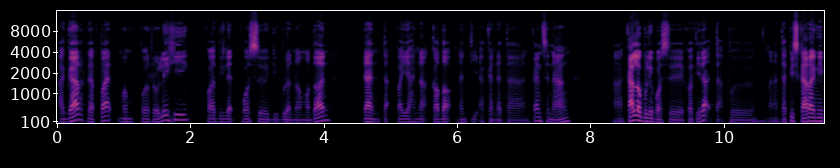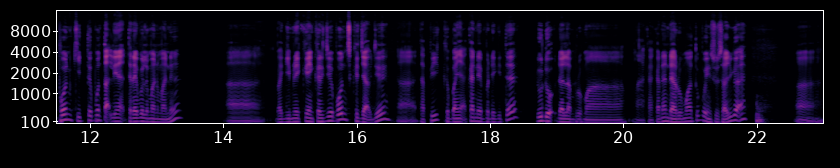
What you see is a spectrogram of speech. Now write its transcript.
agar dapat memperolehi fadilat puasa di bulan Ramadan dan tak payah nak qada nanti akan datang. Kan senang. Ha, kalau boleh puasa, kalau tidak tak apa. Ha, tapi sekarang ni pun kita pun tak boleh nak travel mana-mana. Ha, bagi mereka yang kerja pun sekejap je. Ha, tapi kebanyakan daripada kita duduk dalam rumah. Ha, kadang-kadang dalam rumah tu pun yang susah juga eh. Ha,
